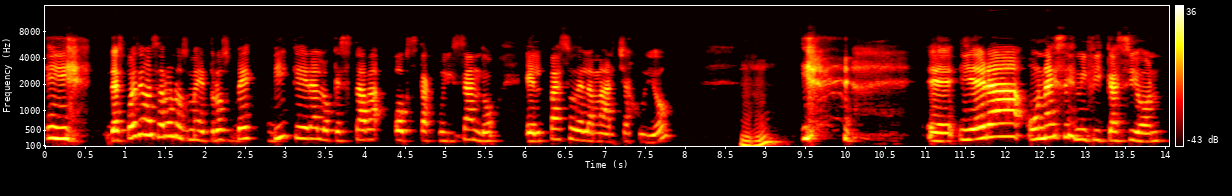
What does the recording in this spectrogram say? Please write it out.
y después de avanzar unos metros, vi que era lo que estaba obstaculizando el paso de la marcha, Julio. Eh, y, era una escenificación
